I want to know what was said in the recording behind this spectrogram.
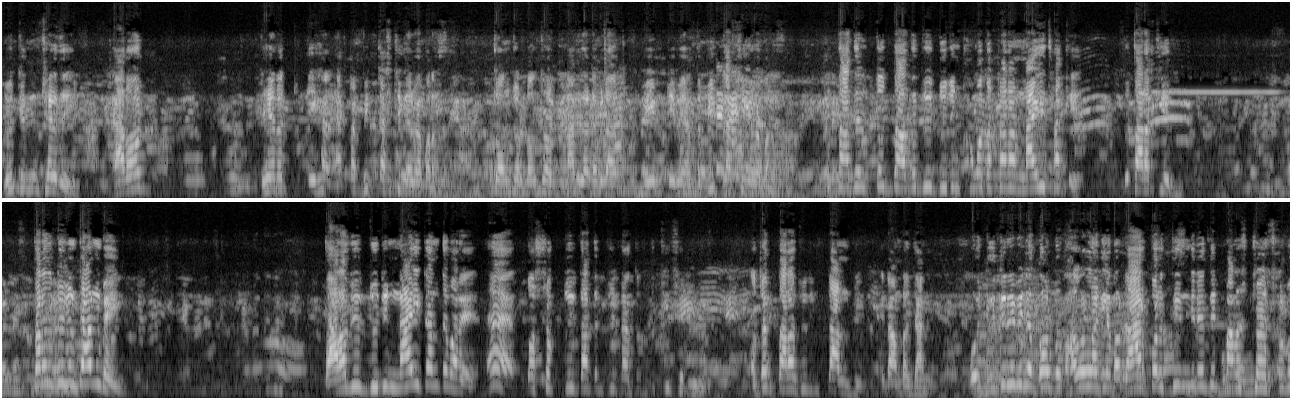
দুই তিন দিন ছেড়ে দিই। কারণ এখানে এখানে একটা বিগ কাস্টিংয়ের ব্যাপার আছে। চঞ্চল টঞ্চল নাবিলা টাবিলা ভীম টিম একটা বিগ কাস্টিংয়ের ব্যাপার আছে। তাদের তো তাদের যদি দুদিন ক্ষমতা টানা নাই থাকে, তো তারা কি তারা তো দুদিন টানবেই। তারা যদি দুই দিন নাই টানতে পারে হ্যাঁ দর্শক যদি তাদের তো কি সেটি অতএব তারা যদি টানবে এটা আমরা জানি। ওই দুই দিনের ভিতরে গল্প ভালো লাগলে তারপরে তিন দিনের দিন মানুষ চয়েস করব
